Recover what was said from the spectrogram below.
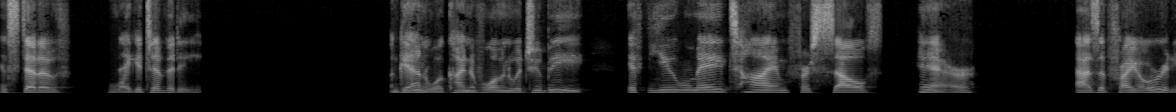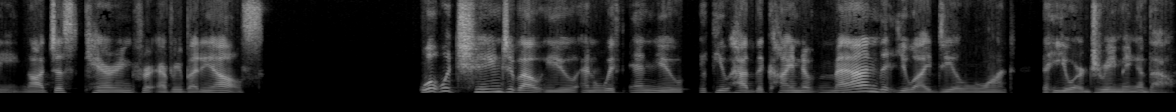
instead of negativity? Again, what kind of woman would you be if you made time for self care as a priority, not just caring for everybody else? What would change about you and within you if you had the kind of man that you ideally want, that you are dreaming about?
